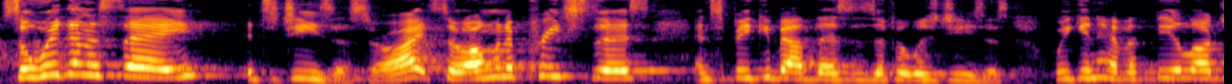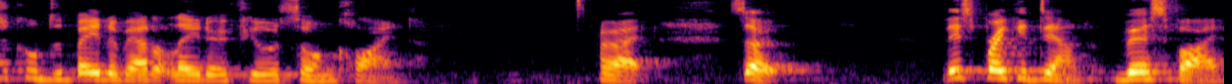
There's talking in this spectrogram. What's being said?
so we're going to say it's Jesus, all right? So I'm going to preach this and speak about this as if it was Jesus. We can have a theological debate about it later if you're so inclined. All right, so let's break it down. Verse 5.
